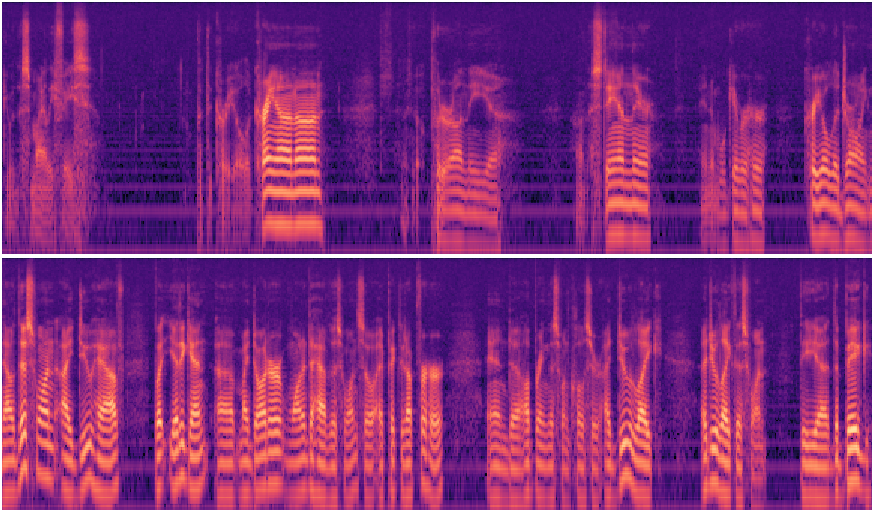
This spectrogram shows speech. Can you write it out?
Give her the smiley face. Put the Crayola crayon on. Put her on the uh, on the stand there, and then we'll give her her Crayola drawing. Now this one I do have, but yet again, uh, my daughter wanted to have this one, so I picked it up for her, and uh, I'll bring this one closer. I do like, I do like this one, the uh, the big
